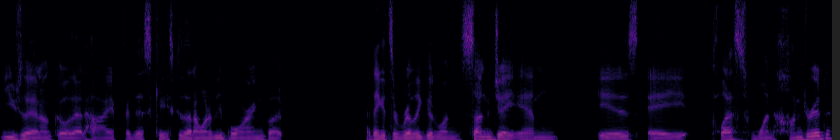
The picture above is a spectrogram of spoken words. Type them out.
Usually I don't go that high for this case because I don't want to be boring, but I think it's a really good one. Sungjae Im is a plus 100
